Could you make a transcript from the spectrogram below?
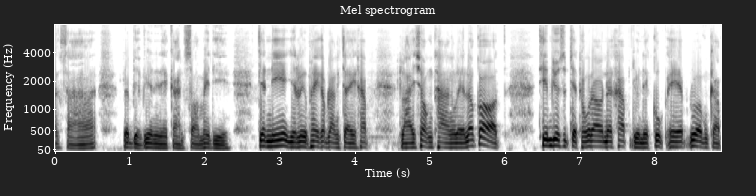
รักษาระเบียบวินัยในการซ้อมให้ดีเย็นนี้อย่าลืมให้กำลังใจครับ หลายช่องทางเลย แล้วก็ทีม U17 ของเรานะครับอยู่ในกลุ่ม F ร่วมกับ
